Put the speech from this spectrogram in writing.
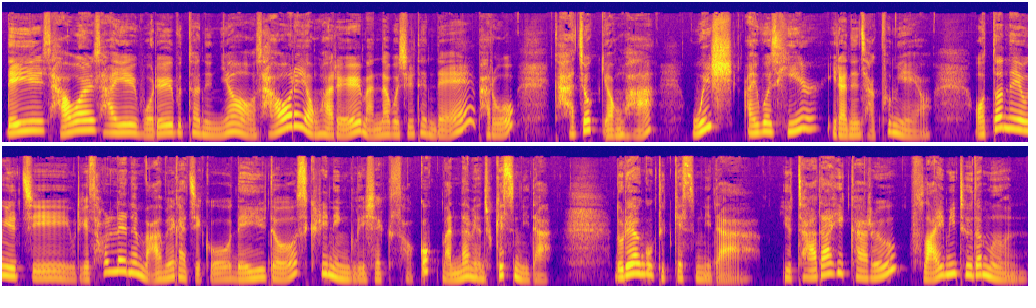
내일 4월 4일 월요일부터는요. 4월의 영화를 만나보실 텐데 바로 가족 영화 Wish I Was Here 이라는 작품이에요. 어떤 내용일지 우리가 설레는 마음을 가지고 내일도 Screen English에서 꼭 만나면 좋겠습니다. 노래 한 곡 듣겠습니다. 우타다 히카루 Fly Me to the Moon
